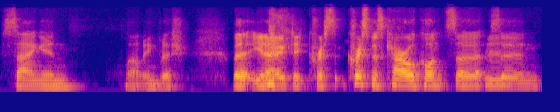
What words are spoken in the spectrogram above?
sang in well English, but you know did Chris, Christmas carol concerts Mhm. and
